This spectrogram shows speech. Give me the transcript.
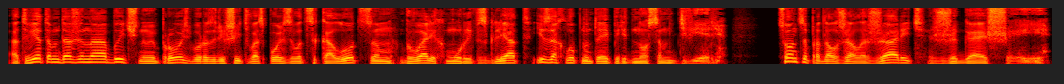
Ответом даже на обычную просьбу разрешить воспользоваться колодцем бывали хмурый взгляд и захлопнутая перед носом дверь. Солнце продолжало жарить, сжигая шеи.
